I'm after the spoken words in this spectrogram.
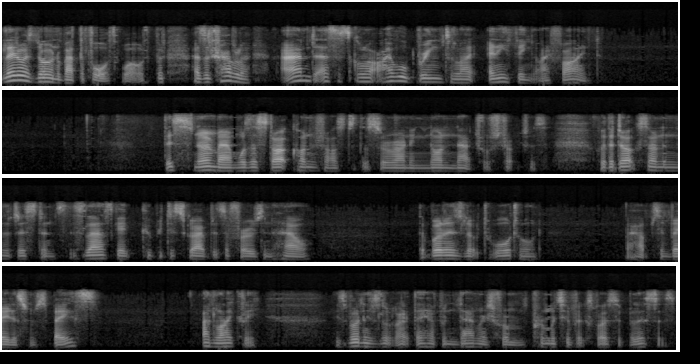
Little is known about the fourth world, but as a traveler and as a scholar I will bring to light anything I find. This snowman was a stark contrast to the surrounding non-natural structures. With the dark sun in the distance, this landscape could be described as a frozen hell. The buildings looked war-torn. Perhaps invaders from space? Unlikely. These buildings look like they have been damaged from primitive explosive ballistas.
